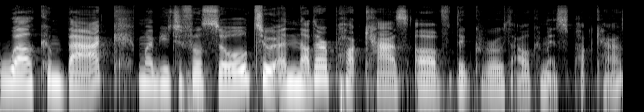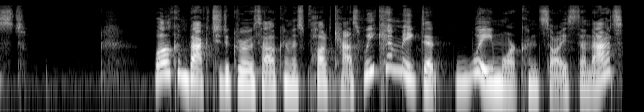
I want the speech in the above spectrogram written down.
Welcome back, my beautiful soul, to another podcast of the Growth Alchemist podcast. Welcome back to the Growth Alchemist podcast. We can make that way more concise than that.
